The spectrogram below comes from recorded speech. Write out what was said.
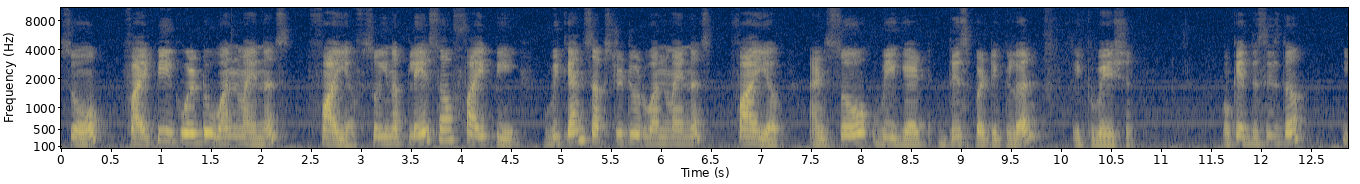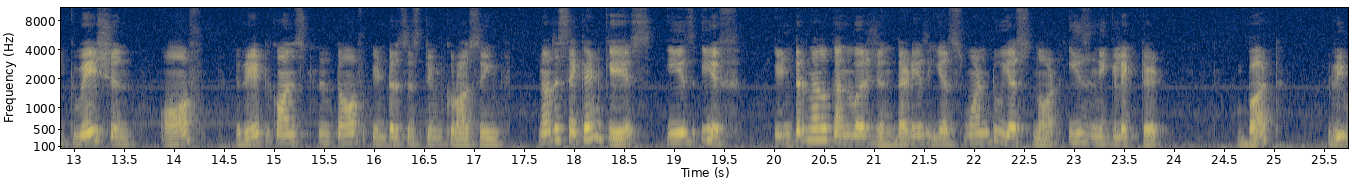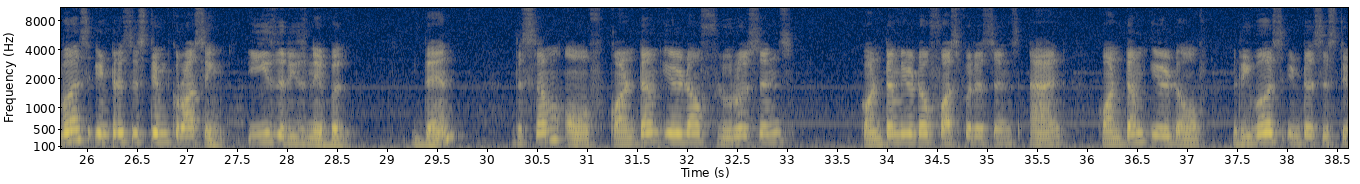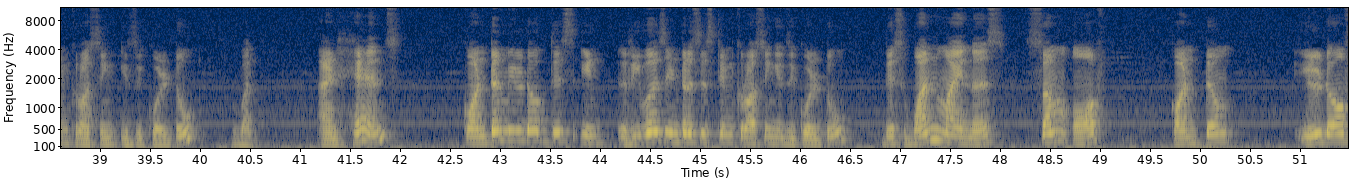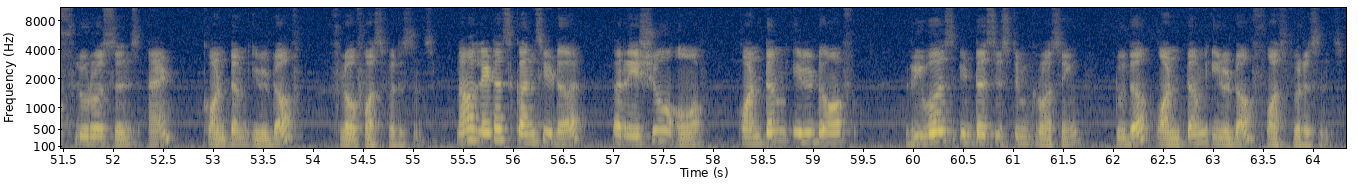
so phi p equal to 1 minus phi f. So in a place of phi p we can substitute 1 minus phi f and so we get this particular equation. Okay this is the equation of rate constant of intersystem crossing. Now the second case is if internal conversion that is S1 to S0 is neglected but reverse intersystem crossing is reasonable. Then the sum of quantum yield of fluorescence, quantum yield of phosphorescence and quantum yield of reverse intersystem crossing is equal to 1 and hence quantum yield of this in reverse intersystem crossing is equal to this 1 minus sum of quantum yield of fluorescence and quantum yield of flow phosphorescence. Now let us consider a ratio of quantum yield of reverse intersystem crossing to the quantum yield of phosphorescence.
